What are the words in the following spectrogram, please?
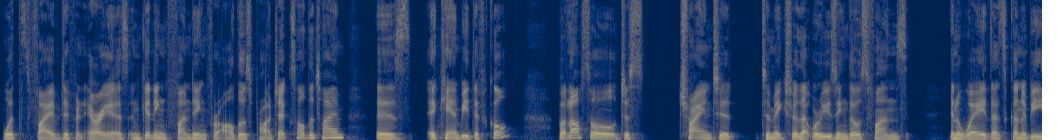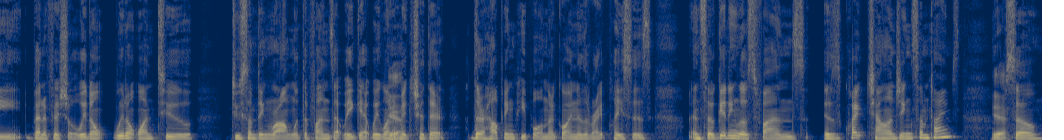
with five different areas and getting funding for all those projects all the time is it can be difficult, but also just trying to to make sure that we're using those funds in a way that's going to be beneficial. We don't we don't want to do something wrong with the funds that we get. We want Yeah. to make sure they're they're helping people and they're going to the right places. And so getting those funds is quite challenging sometimes. Yeah. So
